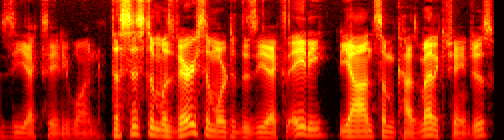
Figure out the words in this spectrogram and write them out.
ZX81. The system was very similar to the ZX80, beyond some cosmetic changes.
